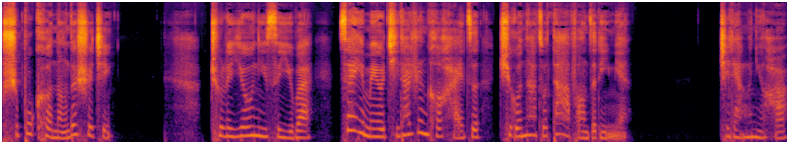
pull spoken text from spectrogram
是不可能的事情。除了尤尼斯以外，再也没有其他任何孩子去过那座大房子里面。这两个女孩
